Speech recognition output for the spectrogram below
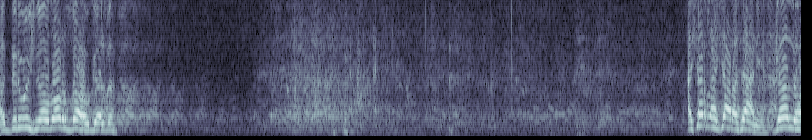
الدرويش ناظر به وقال به. أشر له إشارة ثانية. قال له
